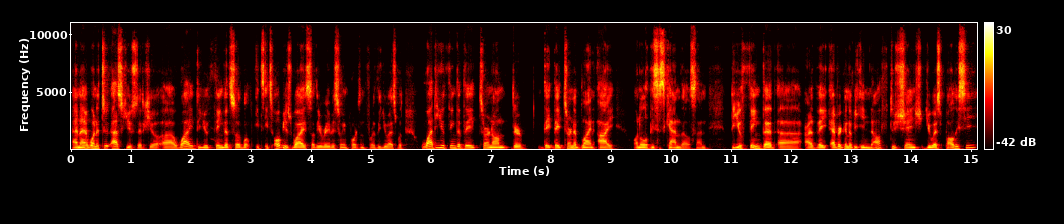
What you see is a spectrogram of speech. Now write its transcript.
And I wanted to ask you, Sergio, uh, why do you think that so? Well, it's it's obvious why Saudi Arabia is so important for the U.S. But why do you think that they turn on their they, they turn a blind eye on all these scandals? And do you think that uh, are they ever going to be enough to change U.S. policy?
